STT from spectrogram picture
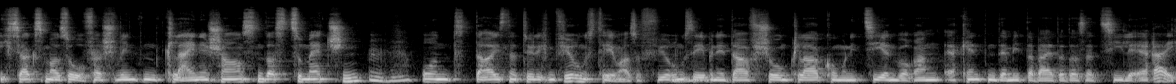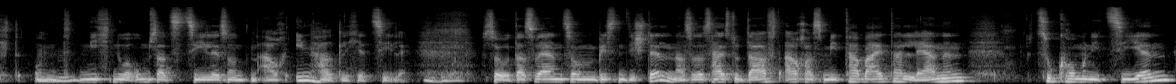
ich sag's mal so, verschwindend kleine Chancen, das zu matchen. Und da ist natürlich ein Führungsthema. Also Führungsebene darf schon klar kommunizieren, woran erkennt denn der Mitarbeiter, dass er Ziele erreicht. Und nicht nur Umsatzziele, sondern auch inhaltliche Ziele. So, das wären so ein bisschen die Stellen. Also das heißt, du darfst auch als Mitarbeiter lernen, zu kommunizieren,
